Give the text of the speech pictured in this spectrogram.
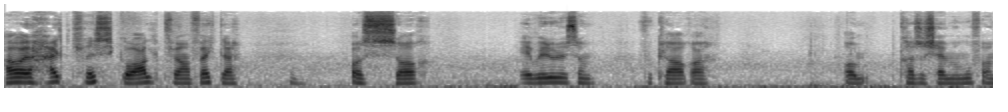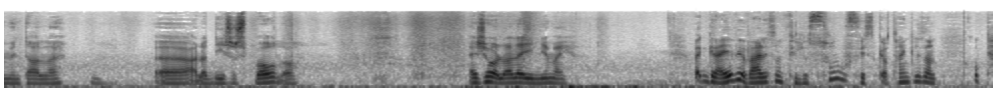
han var jo helt frisk og alt før han fikk det. Og så Jeg vil jo liksom forklare om hva som skjer med morfaren min til alle. Uh, eller de som spør, da. Jeg ikke holder det inni meg. Men Greier vi å være litt sånn filosofiske og tenke litt sånn OK,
